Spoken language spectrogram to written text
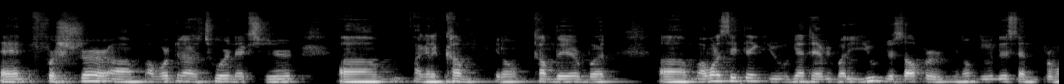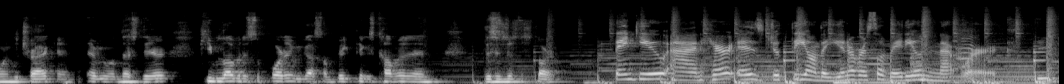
And for sure, um, I'm working on a tour next year. Um, I'm gonna come, you know, come there. But um, I want to say thank you again to everybody, you yourself for you know doing this and promoting the track, and everyone that's there. Keep loving and supporting. We got some big things coming, and this is just a start. Thank you. And here is Jutti on the Universal Radio Network. Keep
